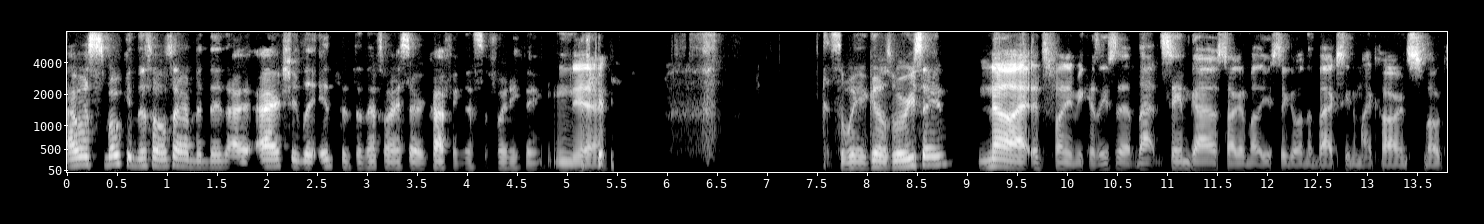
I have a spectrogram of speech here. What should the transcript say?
I was smoking this whole time, and then I, I actually lit incense, and that's when I started coughing. That's the funny thing. Yeah, that's the way it goes. What were you saying? No, it's funny because he said that same guy I was talking about used to go in the back seat of my car and smoke.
